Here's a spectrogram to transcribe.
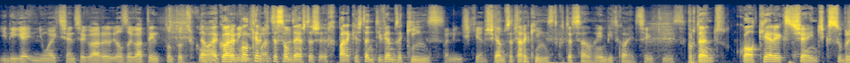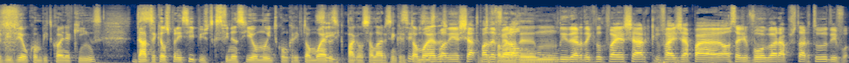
e ninguém, nenhum exchange agora, eles agora têm, estão todos com. Não, agora qualquer cotação não? É? destas, repara que este ano tivemos a 15. Paninhos quentes. Chegamos a estar a 15 de cotação em Bitcoin. Sim, 15. Portanto, qualquer exchange que sobreviveu com Bitcoin a 15, dados aqueles princípios de que se financiam muito com criptomoedas Sim. e que pagam salários em criptomoedas. Sim, podem achar, pode haver algum de... líder daquilo que vai achar que vai já para, ou seja, vou agora apostar tudo e vou.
